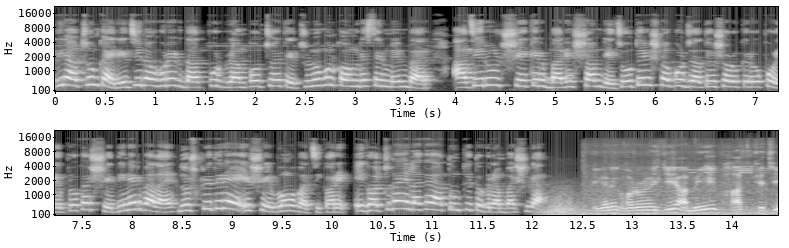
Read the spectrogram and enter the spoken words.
এদিন আচমকায় রেজিনগরের দাঁতপুর গ্রাম পঞ্চায়েতে তৃণমূল কংগ্রেসের মেম্বার আজিরুল শেখের বাড়ির সামনে চৌত্রিশ নম্বর জাতীয় সড়কের ওপরে প্রকাশ্যে দিনের বেলায় দুষ্কৃতীরা এসে বোমাবাজি করে। এই ঘটনায় এলাকায় আতঙ্কিত গ্রামবাসীরা। এখানে ঘটনা হয়েছে আমি ভাত খেয়েছি।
